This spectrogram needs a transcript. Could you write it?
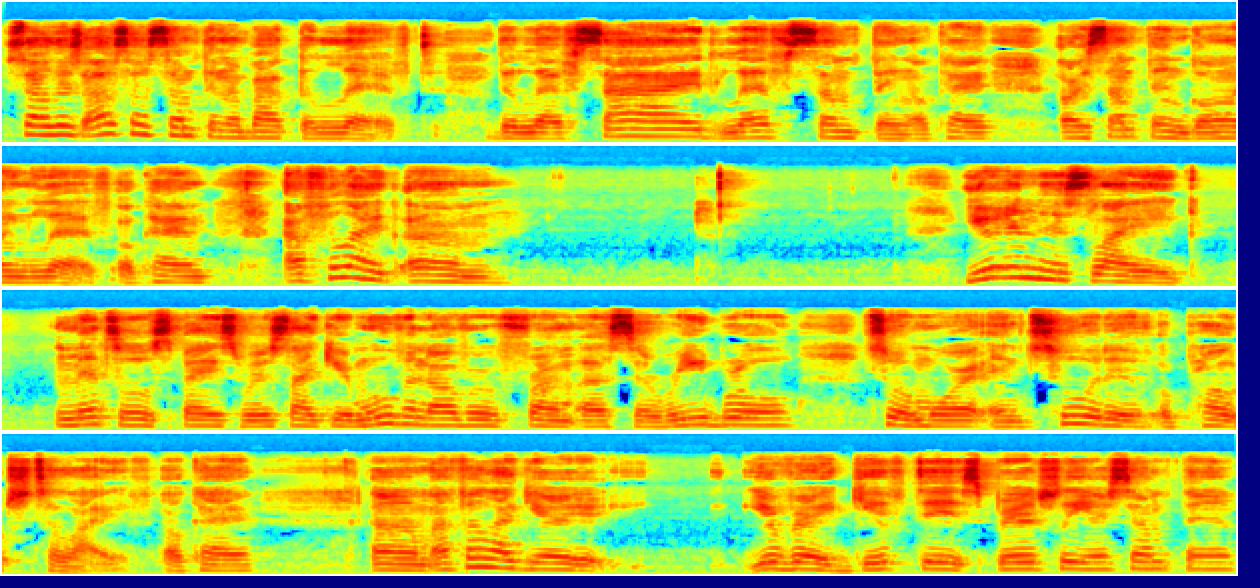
so there's also something about the left, the left side, left something, okay, or something going left, okay. I feel like um you're in this like mental space where it's like you're moving over from a cerebral to a more intuitive approach to life, okay. Um, I feel like you're you're very gifted spiritually or something.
